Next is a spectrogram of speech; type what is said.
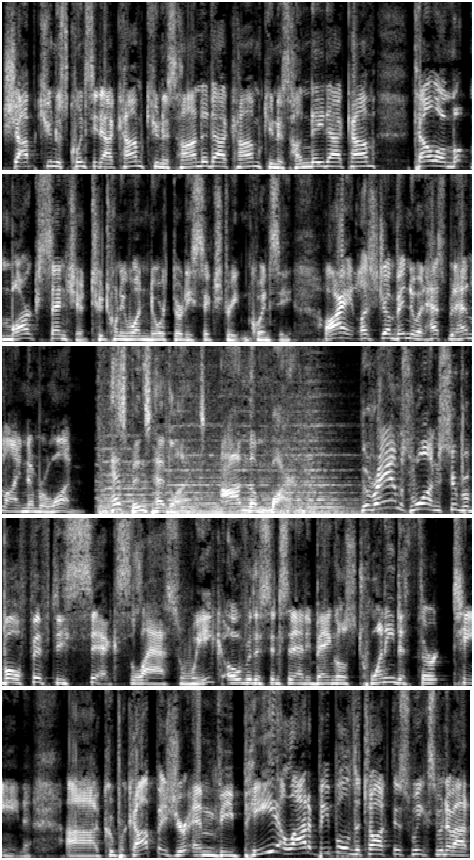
Shop KunesQuincy.com, KunesHonda.com, KunesHyundai.com. Tell them Mark sent you, 221 North 36th Street in Quincy. All right, let's jump into it. Hespen headline number one. Hespen's headlines on the mark. The Rams won Super Bowl 56 last week over the Cincinnati Bengals 20 to 13. Uh, Cooper Kupp is your MVP. A lot of people, the talk this week's been about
